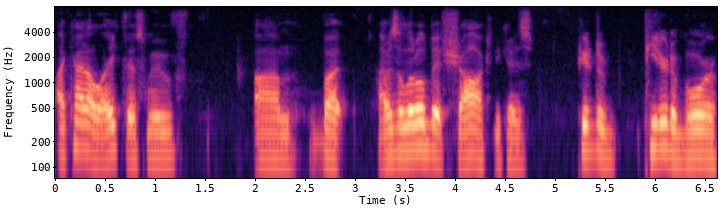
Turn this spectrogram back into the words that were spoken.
I kind of like this move, um, but I was a little bit shocked because Peter De, Peter DeBoer,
